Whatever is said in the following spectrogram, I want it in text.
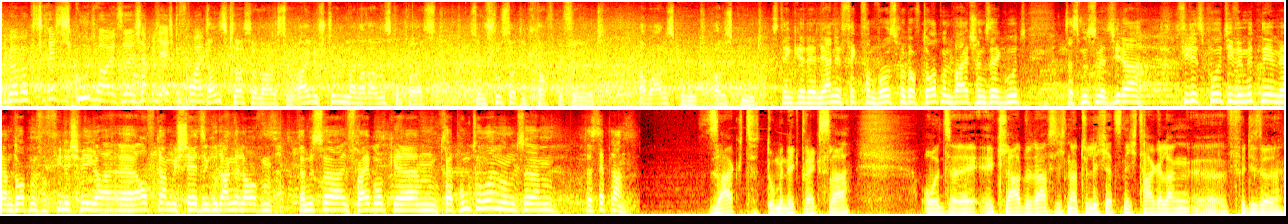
Die war wirklich richtig gut heute. Ich habe mich echt gefreut. Ganz klasse Leistung. Eine Stunde lang hat alles gepasst. Zum Schluss hat die Kraft gefehlt. Aber alles gut, alles gut. Ich denke, der Lerneffekt von Wolfsburg auf Dortmund war jetzt schon sehr gut. Das müssen wir jetzt wieder vieles Positive mitnehmen. Wir haben Dortmund vor viele schwierige äh, Aufgaben gestellt, sind gut angelaufen. Da müssen wir in Freiburg ähm, drei Punkte holen und ähm, das ist der Plan. Sagt Dominik Drexler. Und äh, klar, du darfst dich natürlich jetzt nicht tagelang äh, für diese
